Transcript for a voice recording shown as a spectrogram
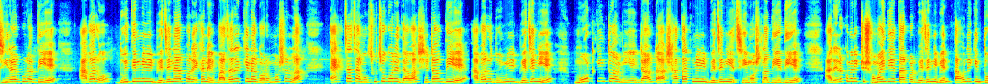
জিরার গুঁড়া দিয়ে আবারও দুই তিন মিনিট ভেজে নেওয়ার পর এখানে বাজারের কেনা গরম মশলা এক চা চামচ উঁচু করে দেওয়া, সেটাও দিয়ে আবারও দুই মিনিট ভেজে নিয়ে, মোট কিন্তু আমি এই ডালটা সাত আট মিনিট ভেজে নিয়েছি, মশলা দিয়ে দিয়ে। আর এরকমের একটু সময় দিয়ে তারপর ভেজে নেবেন, তাহলেই কিন্তু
